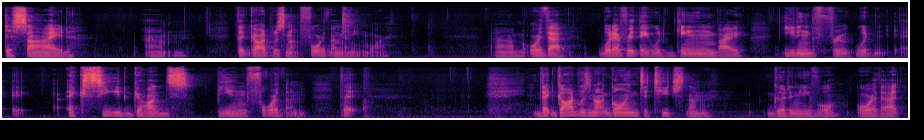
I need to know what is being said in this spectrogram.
decide um, that God was not for them anymore, um, or that whatever they would gain by eating the fruit would exceed God's being for them. That that God was not going to teach them good and evil, or that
